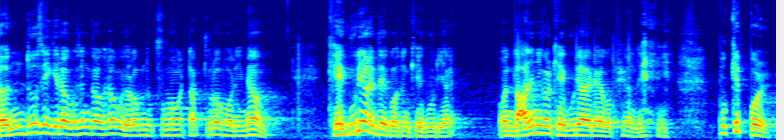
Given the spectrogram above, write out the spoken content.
연두색이라고 생각을 하고 여러분들 구멍을 딱 뚫어버리면 개구리알 되거든 개구리알. 어, 나는 이걸 개구리알이라고 표현해. 포켓볼.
